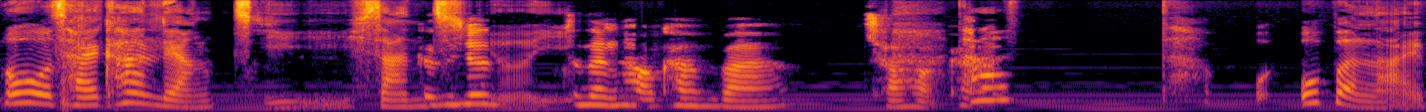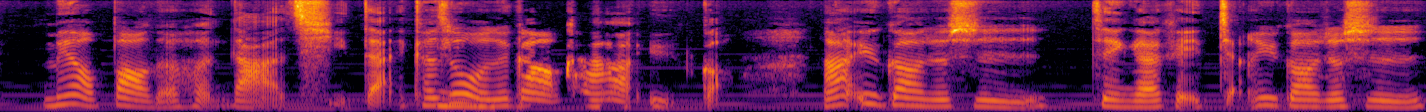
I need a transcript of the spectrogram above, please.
哦，我才看两集、三集而已，真的很好看吧？超好看。他他我我本来没有抱的很大的期待，可是我就刚好看他预告，然后预告就是这应该可以讲，预告就是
